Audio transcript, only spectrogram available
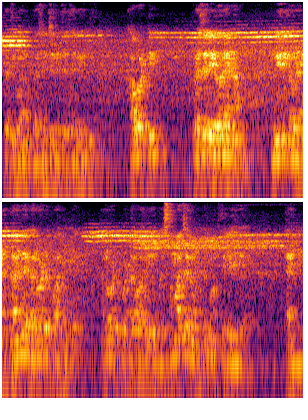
ప్రతిభను ప్రశంసించడం జరిగింది. కాబట్టి ప్రజలు ఎవరైనా మీరు ఎవరైనా గాంజాకు అలవాటు పాల్గొంటే అలవాటు పడ్డ వారి యొక్క సమాచారం ఉంటే మాకు తెలియజేయాలి. థ్యాంక్ యూ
